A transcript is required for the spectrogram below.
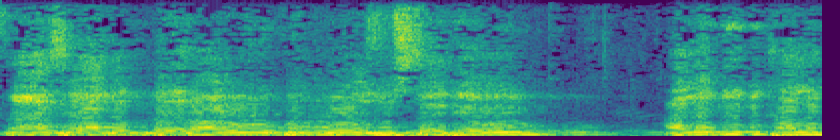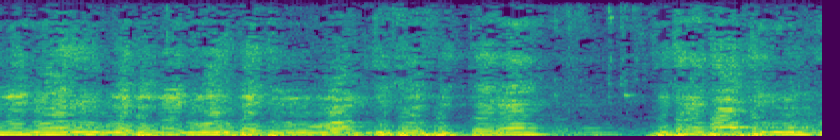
ጸአዚ ዓለም ብዕራው ኩሎ ዙስተዲው ዓለምን ካለመኖር ወደ መኖር በጥበቡ አምጥቶ የፈጠረ ፍጥረታትን ሁሉ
